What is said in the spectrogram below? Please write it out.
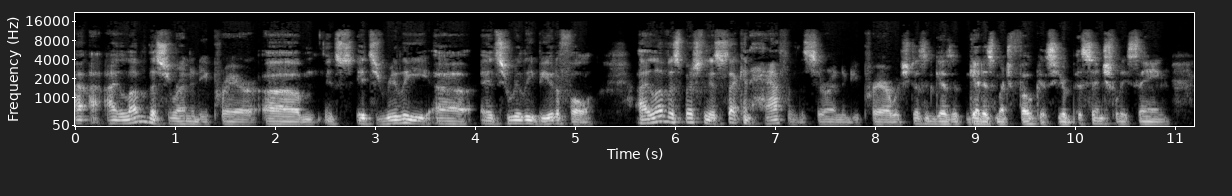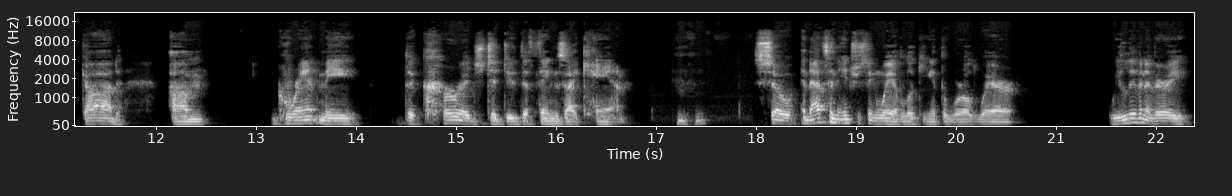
I, I love the Serenity Prayer. Um, it's it's really uh, it's really beautiful. I love especially the second half of the Serenity Prayer, which doesn't get, get as much focus. You're essentially saying, God, um, grant me the courage to do the things I can. So, and that's an interesting way of looking at the world where we live in a very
